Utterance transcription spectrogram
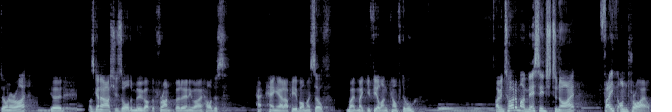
Doing all right? Good. I was going to ask you all to move up the front, but anyway, I'll just ha- hang out up here by myself. Won't make you feel uncomfortable. I've entitled my message tonight, Faith on Trial.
